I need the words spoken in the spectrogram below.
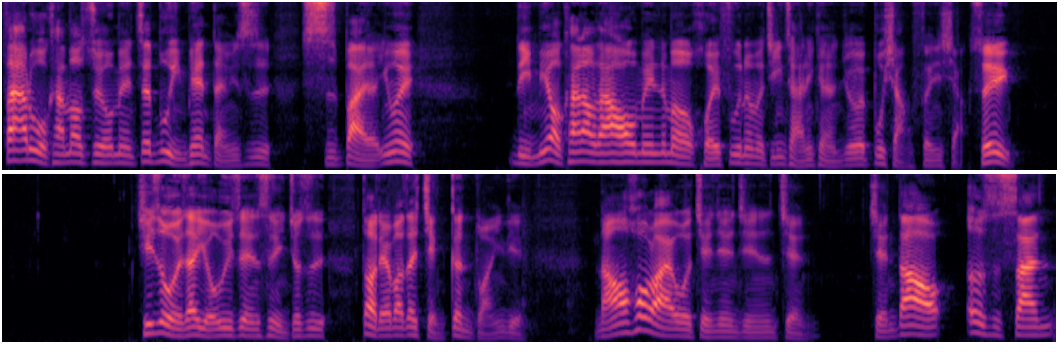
大家如果看到最后面，这部影片等于是失败了，因为你没有看到他后面那么回复那么精彩，你可能就会不想分享。所以，其实我也在犹豫这件事情，就是到底要不要再剪更短一点。然后后来我剪剪剪剪剪到二十三，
